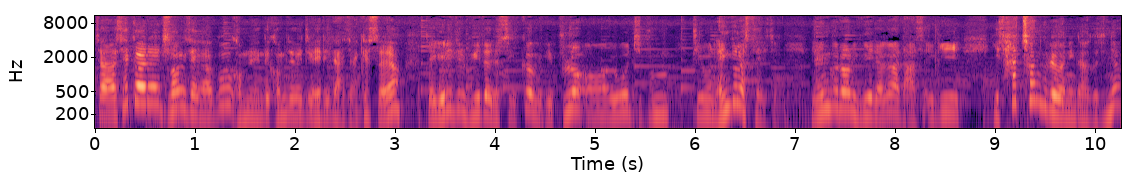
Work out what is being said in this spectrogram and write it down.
자, 색깔은 주황색하고 검정인데 검정은 지금 LED 하지 않겠어요? 자, LED를 위에다 뒀으니까 여기 블러, 어, 요거 지금, 지금 랭글러 스타일이죠. 랭글러를 위에다가 놔서 여기, 이 4,900원인가 하거든요?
